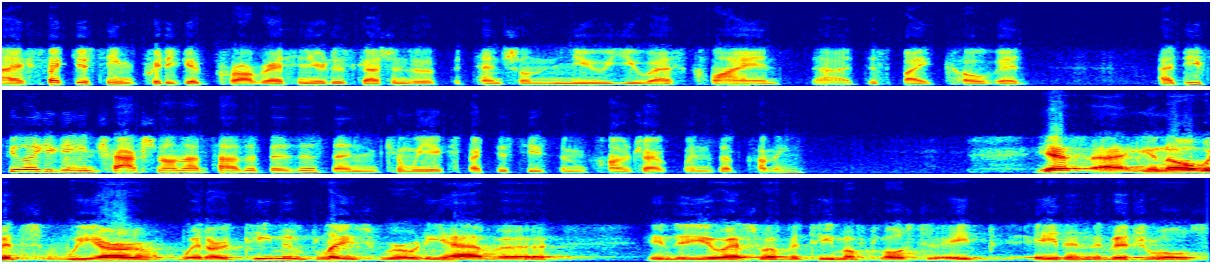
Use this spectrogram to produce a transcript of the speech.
I expect you're seeing pretty good progress in your discussions with potential new U.S. clients, uh, despite COVID. Uh, do you feel like you're gaining traction on that side of the business, and can we expect to see some contract wins upcoming? Yes. Uh, you know, we are with our team in place, We already have uh, in the U.S., we have a team of close to eight individuals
